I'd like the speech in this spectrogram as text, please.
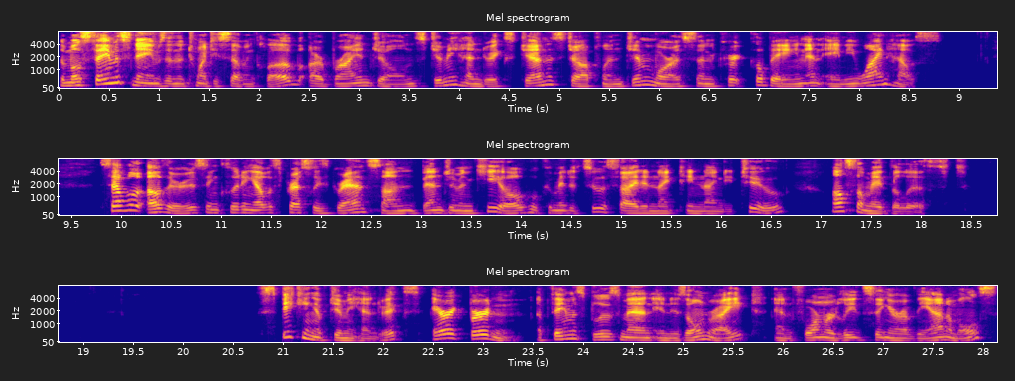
The most famous names in the 27 Club are Brian Jones, Jimi Hendrix, Janis Joplin, Jim Morrison, Kurt Cobain, and Amy Winehouse. Several others, including Elvis Presley's grandson, Benjamin Keough, who committed suicide in 1992, also made the list. Speaking of Jimi Hendrix, Eric Burdon, a famous bluesman in his own right and former lead singer of The Animals,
